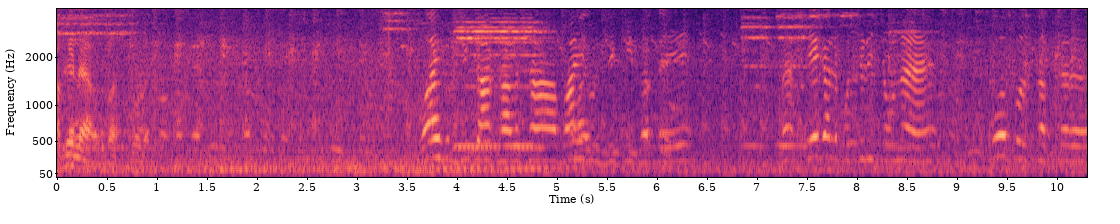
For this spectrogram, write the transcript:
ਅੱਗੇ ਲੈ ਆਓ ਬਸ ਥੋੜਾ ਵਾਹਿਗੁਰੂ ਜੀ ਕਾ ਖਾਲਸਾ, ਵਾਹਿਗੁਰੂ ਜੀ ਕੀ ਫਤਿਹ। ਮੈਂ ਇਹ ਗੱਲ ਪੁੱਛਣੀ ਚਾਹੁੰਦਾ ਹੈ, ਉਹ ਪੁਲਿਸ ਅਫਸਰ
